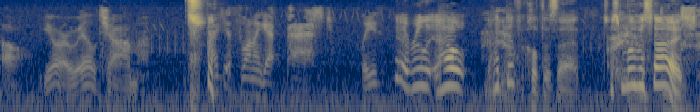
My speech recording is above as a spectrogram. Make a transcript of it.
Oh, you're a real charmer. I just want to get past, please. Yeah, really. How how difficult is that? Just I move aside. So.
